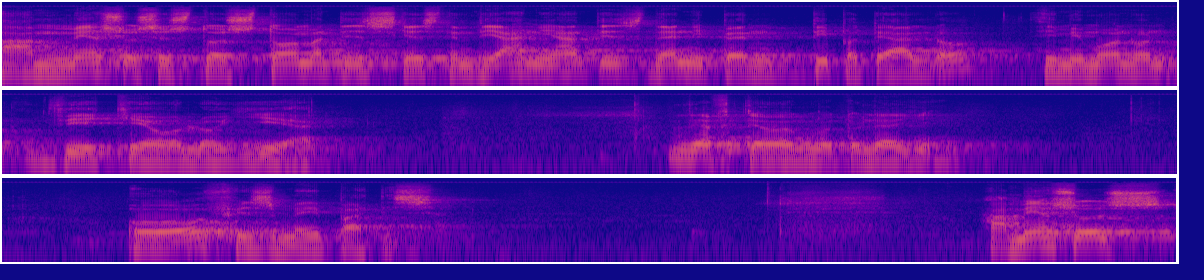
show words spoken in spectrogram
Αμέσως στο στόμα της και στην διάνοιά της δεν είπε τίποτε άλλο ημι μόνον δικαιολογία δεν φταίω εγώ του λέγει ο όφης με υπάτησε αμέσως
